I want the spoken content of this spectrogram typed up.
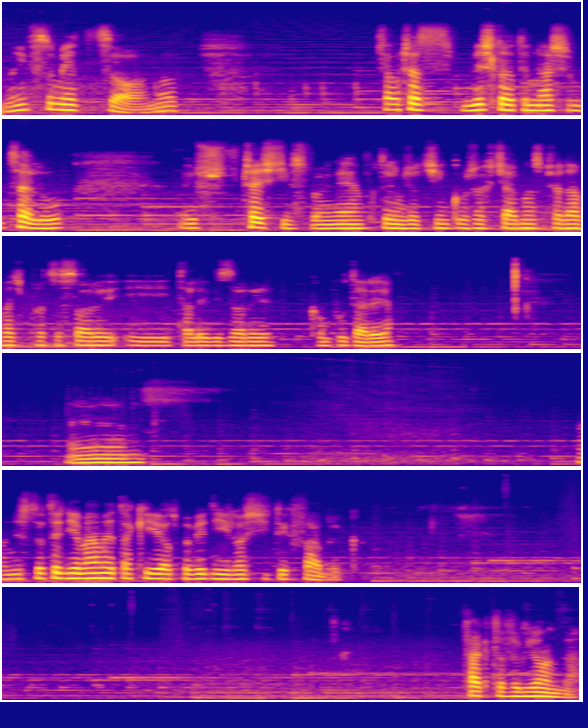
No i w sumie co? No, cały czas myślę o tym naszym celu. Już wcześniej wspominałem w którymś odcinku, że chciałbym sprzedawać procesory i telewizory, komputery. No niestety nie mamy takiej odpowiedniej ilości tych fabryk. Tak to wygląda.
